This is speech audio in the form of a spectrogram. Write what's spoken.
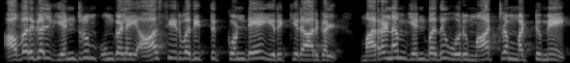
அவர்கள் என்றும் உங்களை ஆசீர்வதித்துக் கொண்டே இருக்கிறார்கள். மரணம் என்பது ஒரு மாற்றம் மட்டுமே.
